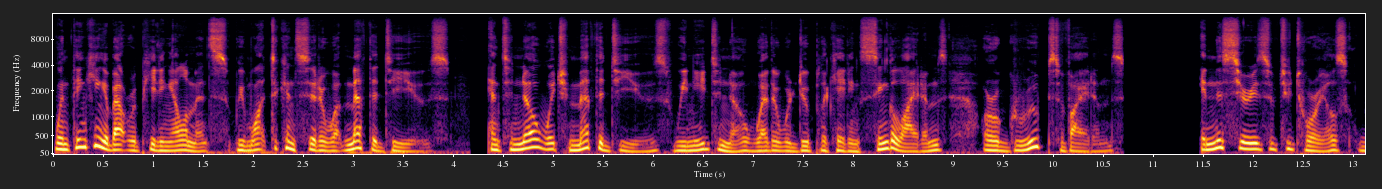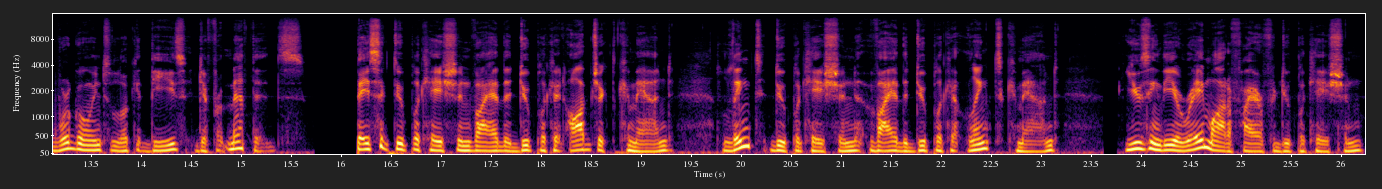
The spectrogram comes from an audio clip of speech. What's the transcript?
When thinking about repeating elements, we want to consider what method to use. And to know which method to use, we need to know whether we're duplicating single items or groups of items. In this series of tutorials, we're going to look at these different methods. Basic duplication via the duplicate object command linked duplication via the duplicate linked command, using the array modifier for duplication,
